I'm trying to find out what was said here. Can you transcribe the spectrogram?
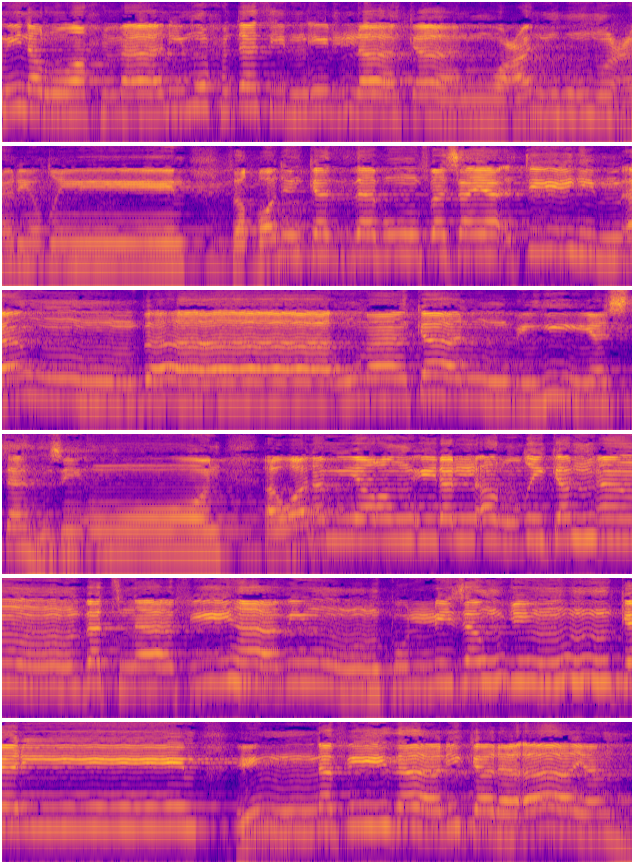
من الرحمن محدث إلا كانوا عنه معرضين فقد كذبوا فسيأتيهم أنباء يستهزئون. أولم يروا إلى الأرض كم أنبتنا فيها من كل زوج كريم. إن في ذلك لآية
